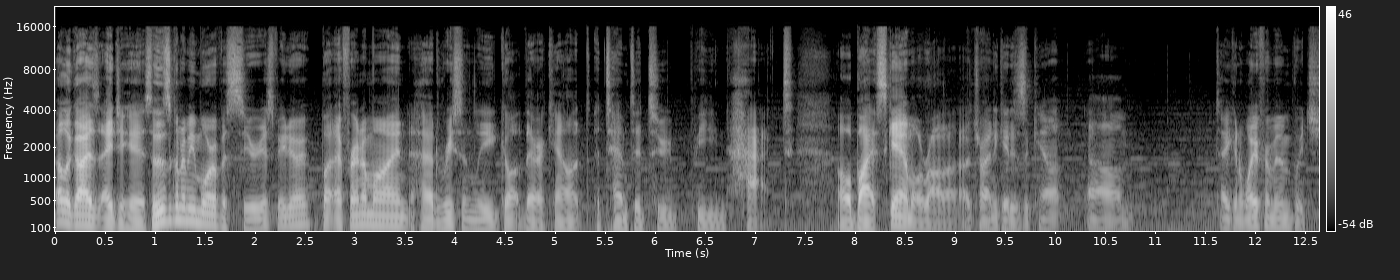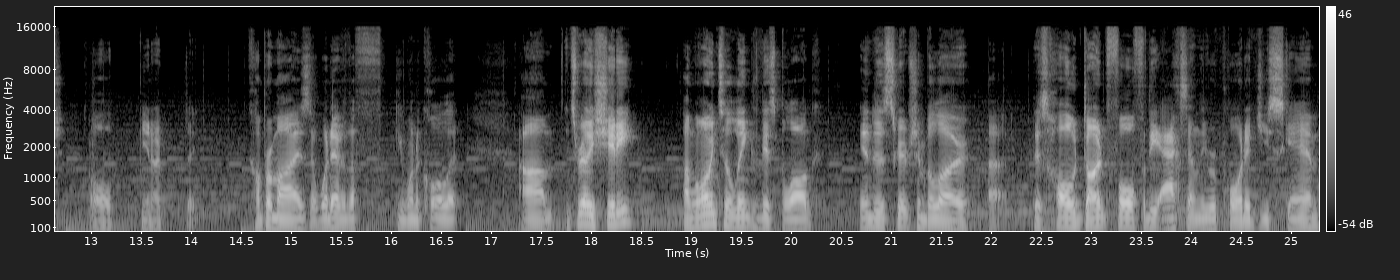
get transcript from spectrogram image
Hello guys, AJ here. So this is going to be more of a serious video, but a friend of mine had recently got their account attempted to be hacked, or by a scammer rather, trying to get his account um, taken away from him, which, or, you know, compromised, or whatever the you want to call it. Um, it's really shitty. I'm going to link this blog in the description below. Uh, this whole don't fall for the accidentally reported you scam.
